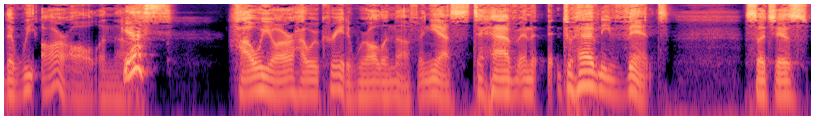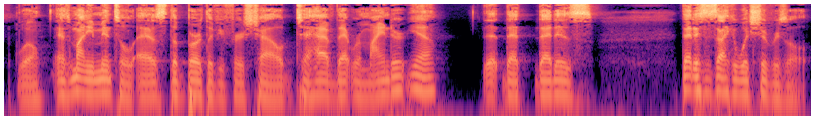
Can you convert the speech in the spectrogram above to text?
that we are all enough. Yes. How we are, how we're created, we're all enough. And yes, to have an, to have an event such as, well, as monumental as the birth of your first child, to have that reminder, yeah, that, that, that is, that is exactly what should result.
